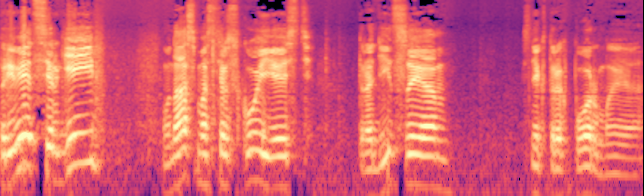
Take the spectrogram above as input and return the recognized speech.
Привет, Сергей! У нас в мастерской есть традиция. С некоторых пор мы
